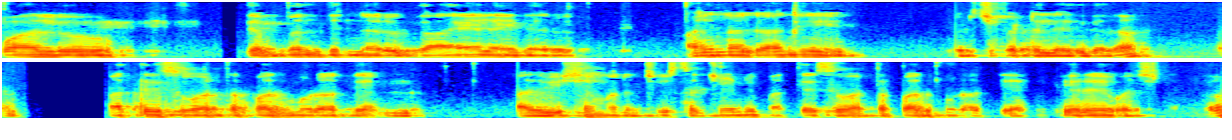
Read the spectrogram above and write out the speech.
వాళ్ళు దెబ్బలు తిన్నారు గాయాలైనారు. అయినా కానీ విడిచిపెట్టలేదు కదా? మత్తేసు వార్త పదమూడో అధ్యాయంలో. అది విషయం మనం చూస్తాం చూడండి మత్తేసు వార్త పదమూడో అధ్యాయం ఇరవై వచ్చినప్పుడు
